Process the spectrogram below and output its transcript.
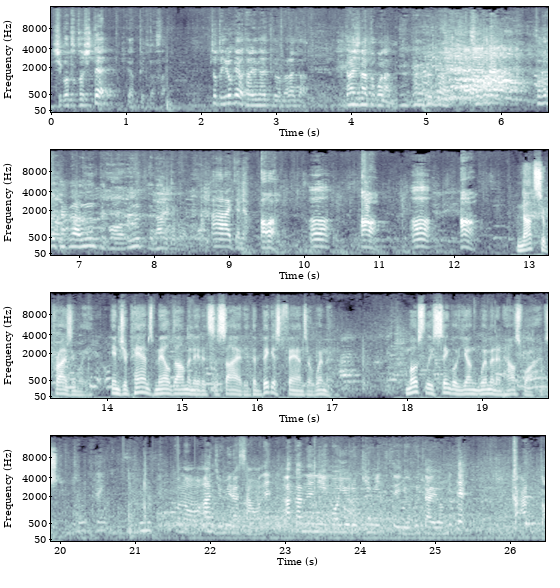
仕事としてやってください。ちょっと色気が足りないっていうのがなんか大事なとこなんで。そこでそこで客がうんってこううんってなるところなんだあーじゃねあああああ Not surprisingly, in Japan's male dominated society, the biggest fans are women. Mostly single young women and housewives. このアンジュミラさんをね「茜に燃ゆる君」っていう舞台を見てカーッと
